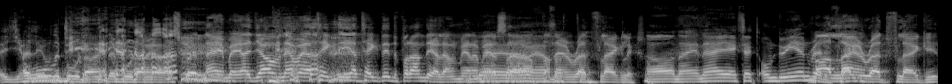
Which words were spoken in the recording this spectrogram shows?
Jo, Eller jo, det borde han, det borde han göra. Jag skojar. Nej men, jag, jag, nej, men jag, tänkte, jag tänkte inte på den delen, menar mer Nej, såhär nej, att han är en red flag liksom. Ja, nej, nej exakt. Om du är en red Alla flag, är en red flag,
